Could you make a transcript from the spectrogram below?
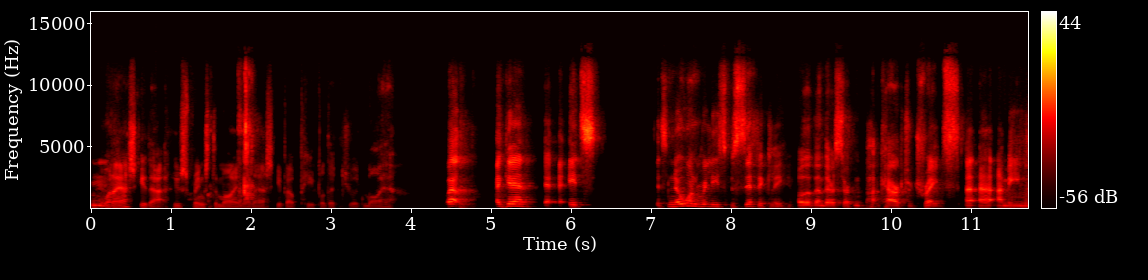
Mm. When I ask you that, who springs to mind when I ask you about people that you admire? Well, again, it's it's no one really specifically, other than there are certain character traits. Uh, uh, I mean,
